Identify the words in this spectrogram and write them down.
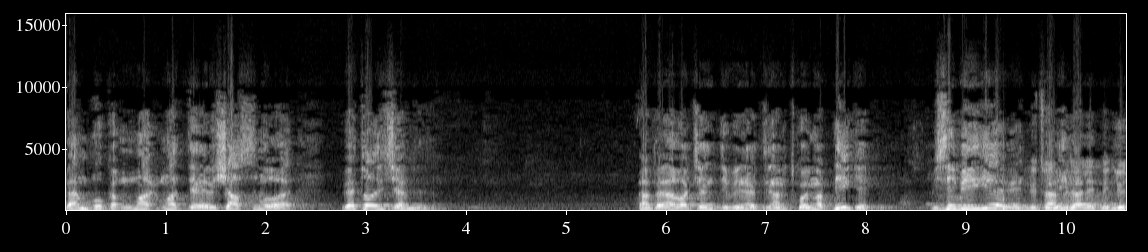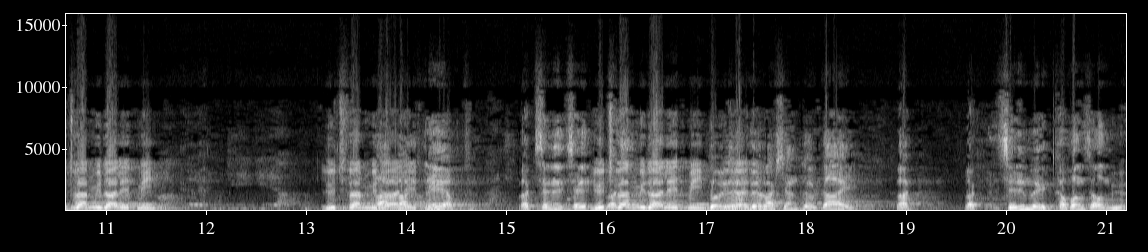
ben bu ma- maddeleri şahsım olarak veto edeceğim dedim. Ben Fenerbahçe'nin dibine dinamit koymak değil ki. Bize bilgi verin. Lütfen Bir- müdahale etmeyin. Lütfen müdahale etmeyin. Lütfen Ha, müdahale bak ne etmeyin. yaptın? Bak seni, seni Lütfen bak, müdahale etmeyin. dur, dur, dur, bak sen dur daha iyi. Bak bak Selim Bey kafanız almıyor.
